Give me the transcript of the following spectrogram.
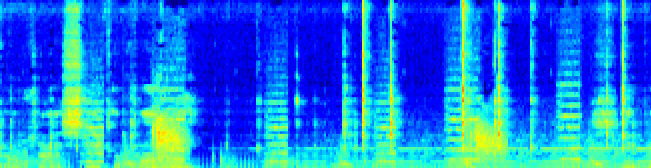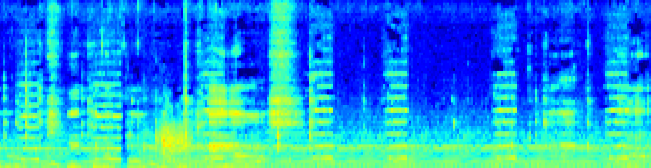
Don't try to sneak up on me. Sneaking up, sneaking up on people chaos. Back up.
